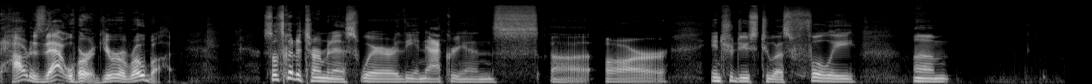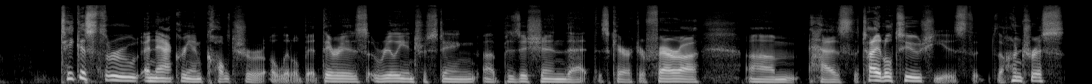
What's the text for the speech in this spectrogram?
how does that work? You're a robot. So let's go to Terminus, where the Anacreons uh, are introduced to us fully. Um, take us through Anacreon culture a little bit. There is a really interesting uh, position that this character, Farah, um, has the title to. She is the, the huntress,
